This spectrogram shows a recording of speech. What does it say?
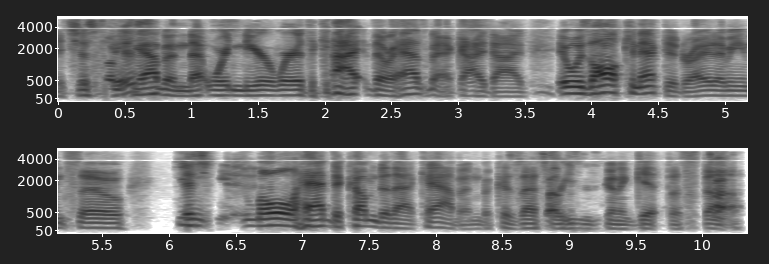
it's just it some is? cabin that were near where the guy, the hazmat guy, died. It was all connected, right? I mean, so he, It's- Lowell had to come to that cabin because that's where he was going to get the stuff.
